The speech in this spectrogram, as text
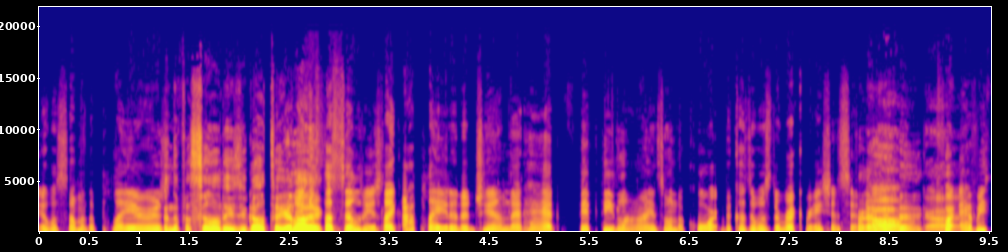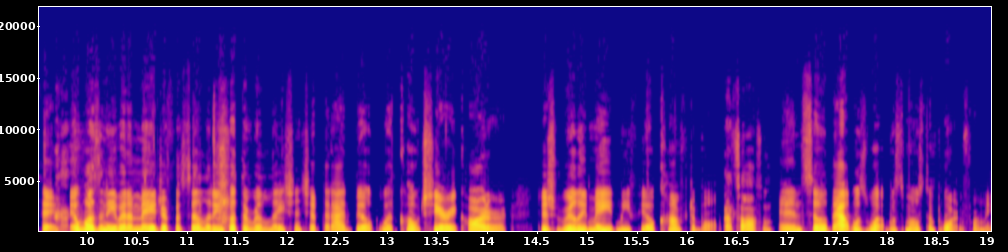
it was some of the players, And the facilities you go to, you're and like, the facilities. Like I played in a gym that had 50 lines on the court because it was the recreation center For Oh everything. god. for everything. It wasn't even a major facility, but the relationship that I'd built with Coach Sherry Carter just really made me feel comfortable. that's awesome. And so that was what was most important for me.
